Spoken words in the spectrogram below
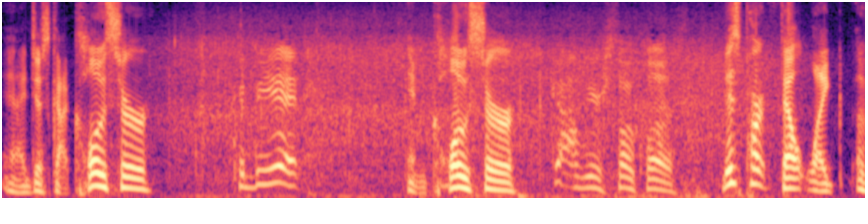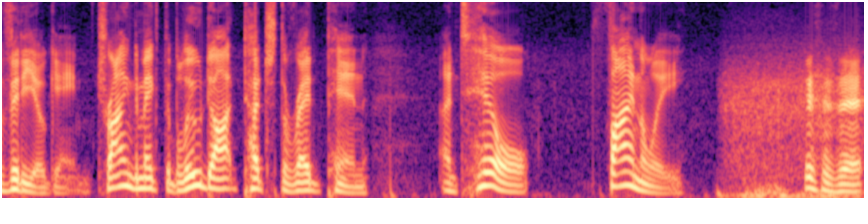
And I just got closer Could be it. and closer. God, we are so close. This part felt like a video game, trying to make the blue dot touch the red pin until finally This is it.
